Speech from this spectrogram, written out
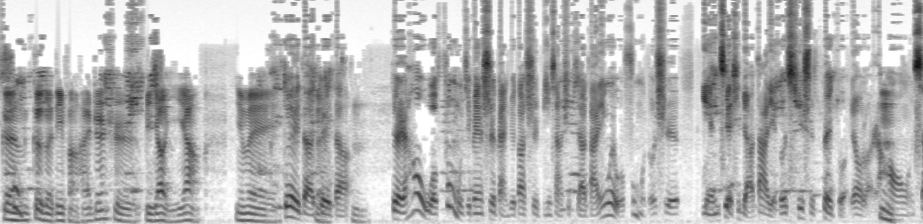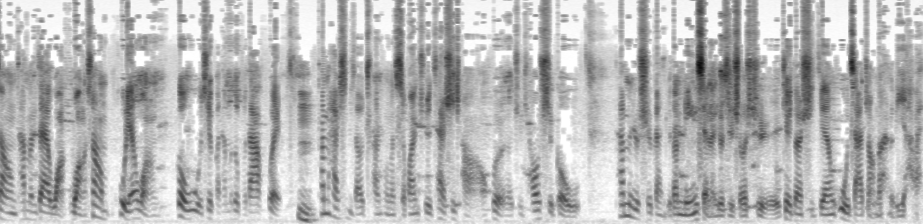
跟各个地方还真是比较一样。因为对的，对的，嗯，对。然后我父母这边是感觉到是影响是比较大，因为我父母都是年纪也是比较大，也都七十岁左右了。然后像他们在网网上互联网购物这块，他们都不大会，嗯，他们还是比较传统的，喜欢去菜市场或者说去超市购物。他们就是感觉到明显的，就是说是这段时间物价涨得很厉害，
